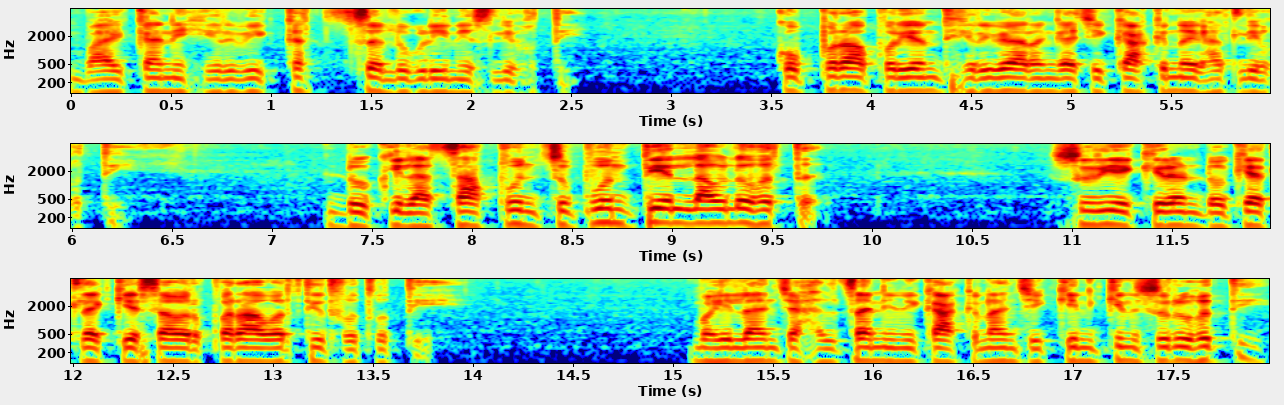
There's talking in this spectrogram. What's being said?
बायकांनी हिरवी कच्च लुगडी नेसली होती. कोपरापर्यंत हिरव्या रंगाची काकणं घातली होती. डोकीला चापून चुपून तेल लावलं होतं. सूर्यकिरण डोक्यातल्या केसावर परावर्तित होत होती. महिलांच्या हालचालीने काकणांची किनकिन सुरू होती.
